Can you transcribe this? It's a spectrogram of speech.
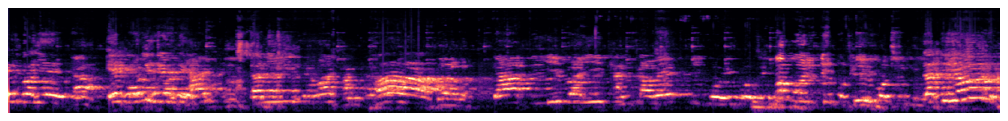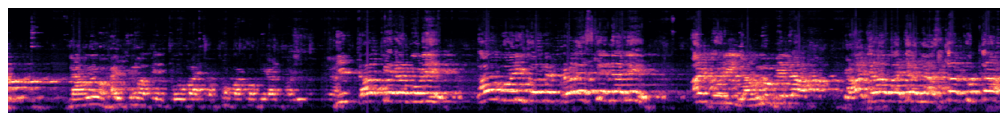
एक बाई आहे एक ओली देते हाय त्याची तेव्हा त्या ती बाई ठणकावे ती गोळी बोलते। मग बोलती ती बोलती त्याची येऊन गावलो हाय किंवा ते तो बाय चप्पो पाको बिराट पडी ही ठप केला गोळी काय गोळी कोणे प्रवेश केल्याने आणि गोळी लावलो गेला गाजा वाजा कुठला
